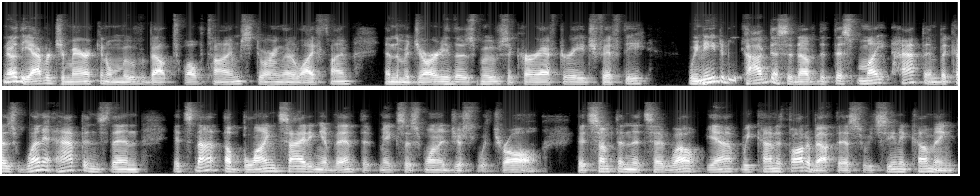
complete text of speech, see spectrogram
know, the average American will move about 12 times during their lifetime, and the majority of those moves occur after age 50 we need to be cognizant of that this might happen because when it happens then it's not a blindsiding event that makes us want to just withdraw. It's something that said well yeah we kind of thought about this. We've seen it coming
